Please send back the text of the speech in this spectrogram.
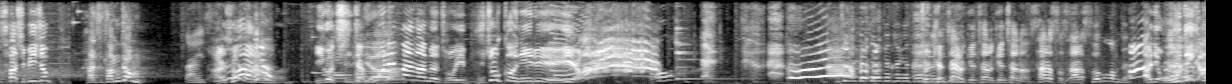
42점 다시 3점. Nice. Nice 이거 진짜 야. 꼬렛만 하면 저희 무조건 1위에 아! 괜찮아! 괜찮아 괜찮아 저 괜찮아 괜찮아 괜찮아. 살았어 살았어. 넘어가면 돼 아니 어디가?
